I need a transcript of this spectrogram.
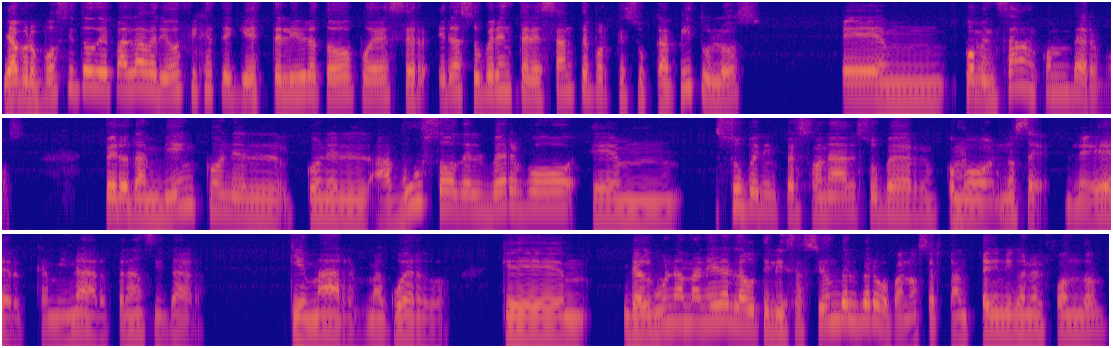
Y a propósito de palabreo, fíjate que este libro Todo puede ser era súper interesante porque sus capítulos em, comenzaban con verbos, pero también con el, con el abuso del verbo em, súper impersonal, súper como, no sé, leer, caminar, transitar, quemar, me acuerdo, que em, de alguna manera la utilización del verbo, para no ser tan técnico en el fondo,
